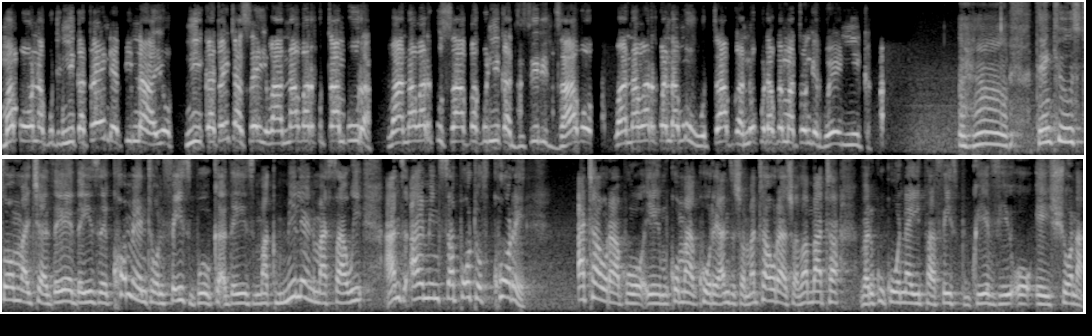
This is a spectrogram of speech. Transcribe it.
mamboona kuti nyika toendepi nayo nyika toita sei vana vari kutambura vana vari kusafa kunyika dzisiri dzavo vana vari kuenda muhutapwa nokuda kwematongerwo enyika Mm-hmm. Thank you so much. Uh, there, there is a comment on Facebook. Uh, there is Macmillan Masawi, and I'm in support of Kore. ataurapo e, mukoma kore hanzi zvamataura zvavabata vari kukuonai pafacebook yevoa shona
